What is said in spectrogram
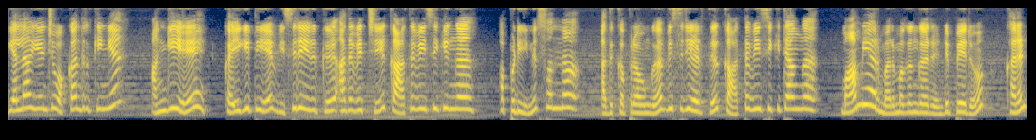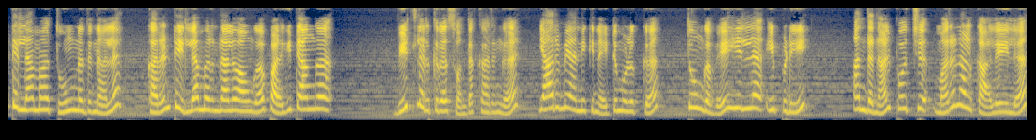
எல்லாம் ஏஞ்சி உக்காந்துருக்கீங்க? அங்கேயே கைகிட்டியே விசிறி இருக்கு அதை வச்சு காத்த வீசிக்குங்க அப்படின்னு சொன்னான் அதுக்கப்புறம் அவங்க விசிறி எடுத்து காத்த வீசிக்கிட்டாங்க. மாமியார் மருமகங்க ரெண்டு பேரும் கரண்ட் இல்லாம தூங்குனதுனால கரண்ட் இல்லாம இருந்தாலும் அவங்க பழகிட்டாங்க. வீட்ல இருக்கிற சொந்தக்காரங்க யாருமே அன்னைக்கு நைட்டு முழுக்க தூங்கவே இல்ல. இப்படி அந்த நாள் போச்சு. மறுநாள் காலையில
